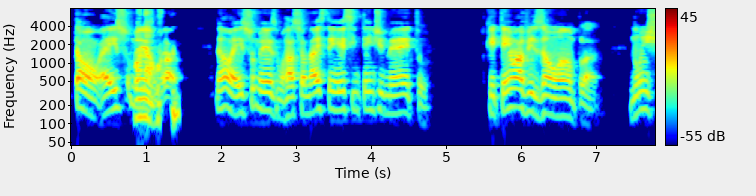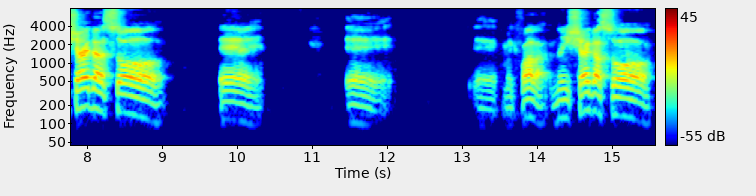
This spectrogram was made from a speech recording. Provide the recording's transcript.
Então, é isso mesmo. Não? É isso mesmo. Racionais tem esse entendimento, que tem uma visão ampla. Não enxerga só. É, é, é, como é que fala? Não enxerga só.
